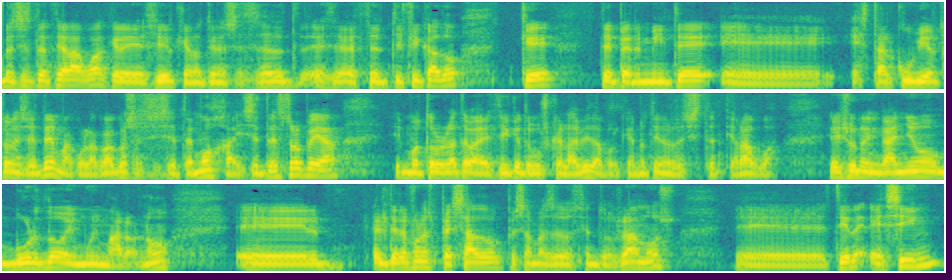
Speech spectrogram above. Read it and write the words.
resistencia al agua, quiere decir que no tienes ese certificado que te permite eh, estar cubierto en ese tema, con la cual cosa, si se te moja y se te estropea, Motorola te va a decir que te busques la vida porque no tiene resistencia al agua. Es un engaño burdo y muy malo, ¿no? el, teléfono es pesado, pesa más de 200 gramos, eh, tiene eSIM,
